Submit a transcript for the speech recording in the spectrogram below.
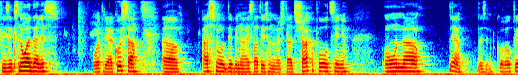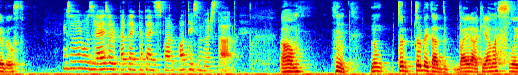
fizikas nodaļas otrajā kursā. Uh, esmu dibinājis Latvijas Universitātes šaha pulciņu. Un, uh, jā, nezinu, ko vēl piebilst. Jūs varbūt uzreiz varat pateikt, kāpēc vispār Latvijas Universitāte? Um, hm, nu, tur, tur bija tādi vairāki iemesli.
